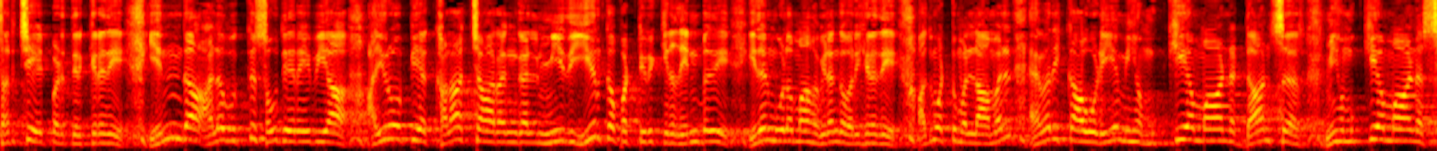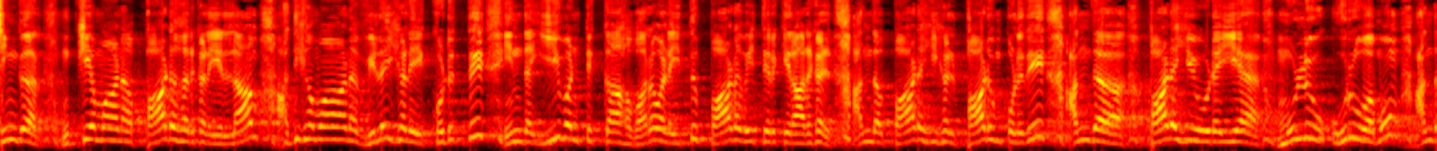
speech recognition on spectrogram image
சர்ச்சை ஏற்படுத்தியிருக்கிறது. எந்த அளவுக்கு சவுதி அரேபியா ஐரோப்பிய கலாச்சார கலாச்சாரங்கள் மீது ஈர்க்கப்பட்டிருக்கிறது என்பது இதன் மூலமாக விளங்க வருகிறது. அது மட்டுமல்லாமல் அமெரிக்காவுடைய மிக முக்கியமான டான்சர் மிக முக்கியமான சிங்கர் முக்கியமான பாடகர்களை எல்லாம் அதிகமான விலைகளை கொடுத்து இந்த ஈவெண்ட்டுக்காக வரவழைத்து பாட வைத்திருக்கிறார்கள். அந்த பாடகிகள் பாடும் பொழுது அந்த பாடகியுடைய முழு உருவமும் அந்த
